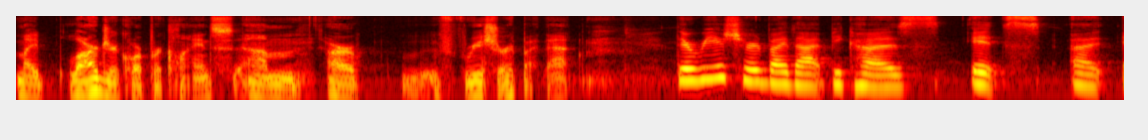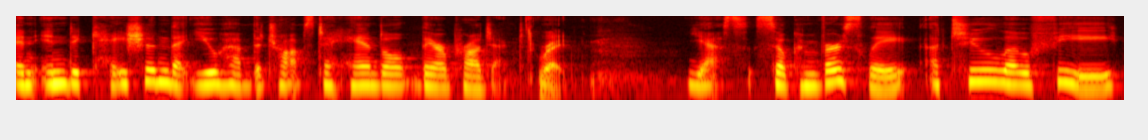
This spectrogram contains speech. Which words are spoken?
my larger corporate clients um, are reassured by that. They're reassured by that because it's uh, an indication that you have the chops to handle their project. Right. Yes. So conversely, a too low fee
